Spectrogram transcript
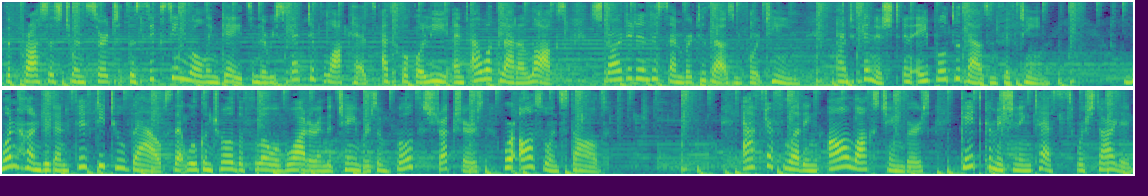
The process to insert the 16 rolling gates in the respective lockheads at Cocoli and Agua Clara locks started in December 2014 and finished in April 2015. 152 valves that will control the flow of water in the chambers of both structures were also installed. After flooding all locks chambers, gate commissioning tests were started.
